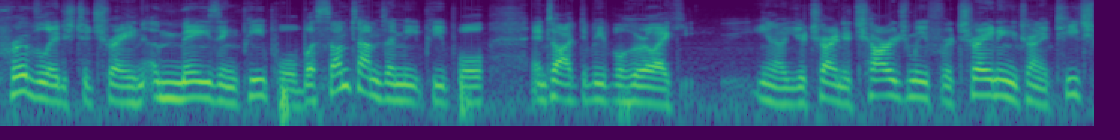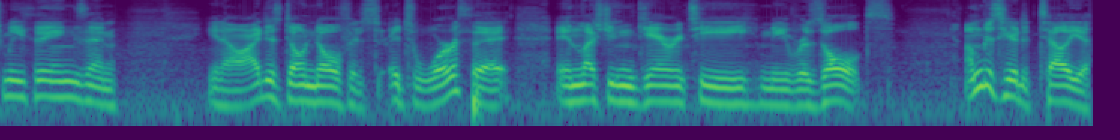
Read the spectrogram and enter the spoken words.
privilege to train amazing people, but sometimes I meet people and talk to people who are like, you know, you're trying to charge me for training, you're trying to teach me things, and you know, I just don't know if it's it's worth it unless you can guarantee me results. I'm just here to tell you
